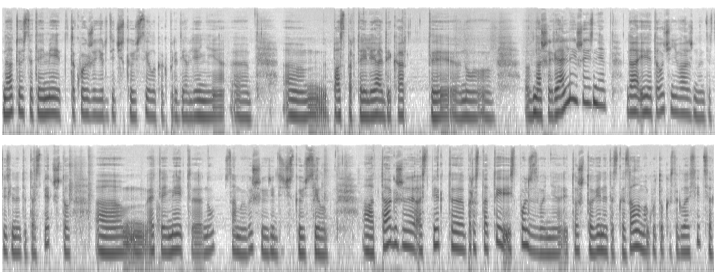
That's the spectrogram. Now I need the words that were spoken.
да, то есть это имеет такую же юридическую силу, как предъявление э, э, паспорта или ID-карты ну, в нашей реальной жизни, да, и это очень важно, действительно, этот аспект, что э, это имеет, э, ну, самую высшую юридическую силу. А также аспект э, простоты использования, и то, что Вин это сказала, могу только согласиться,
